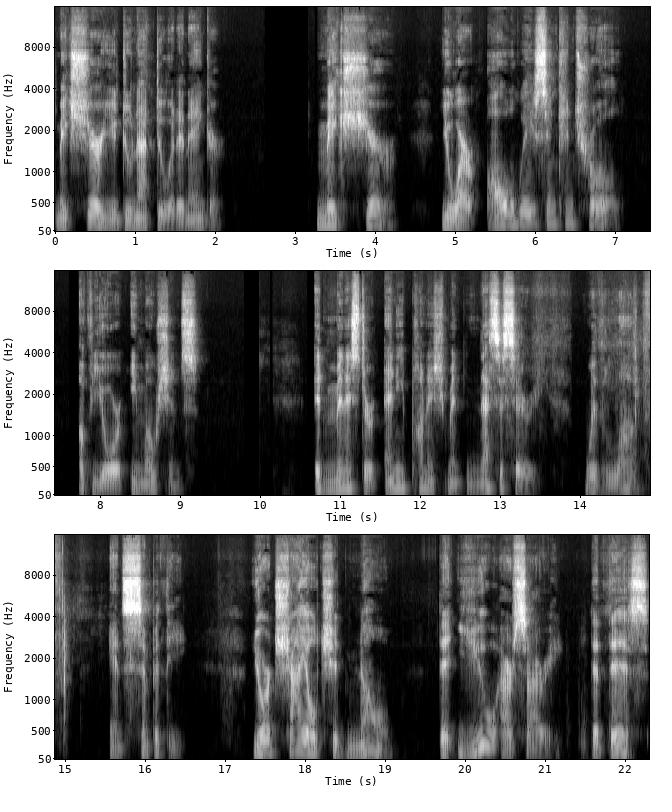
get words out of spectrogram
make sure you do not do it in anger. Make sure you are always in control of your emotions. Administer any punishment necessary with love and sympathy. Your child should know that you are sorry that this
